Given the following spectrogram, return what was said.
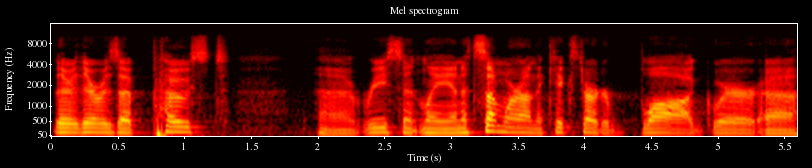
there there was a post uh, recently, and it's somewhere on the Kickstarter blog where. Uh,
